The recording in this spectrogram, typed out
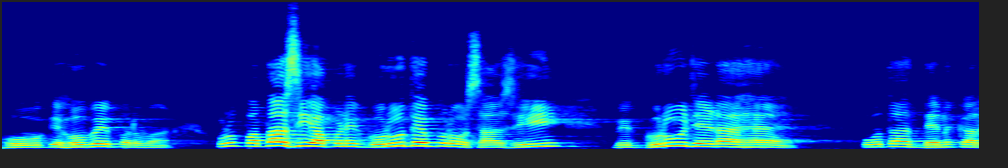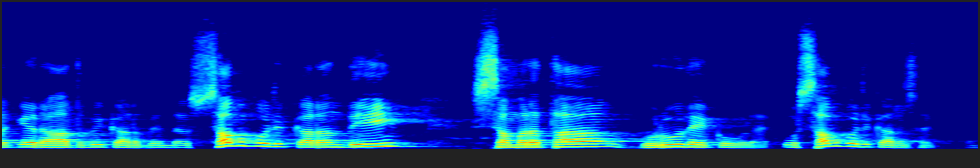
ਹੋ ਕੇ ਹੋਵੇ ਪਰਵਾਨ ਉਹਨੂੰ ਪਤਾ ਸੀ, ਆਪਣੇ ਗੁਰੂ ਤੇ ਭਰੋਸਾ ਸੀ ਵੀ ਗੁਰੂ ਜਿਹੜਾ ਹੈ, ਉਹ ਤਾਂ ਦਿਨ ਕਰਕੇ ਰਾਤ ਵੀ ਕਰ ਦਿੰਦਾ। ਸਭ ਕੁਝ ਕਰਨ ਦੀ ਸਮਰੱਥਾ ਗੁਰੂ ਦੇ ਕੋਲ ਹੈ। ਉਹ ਸਭ ਕੁਝ ਕਰ ਸਕਦਾ।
